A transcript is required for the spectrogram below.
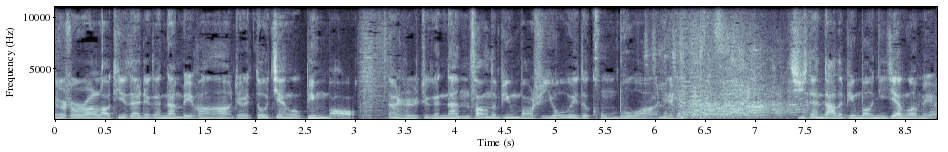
其实说说老提在这个南北方啊，这都见过冰雹，但是这个南方的冰雹是尤为的恐怖啊！这 鸡蛋大的冰雹你见过没有？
